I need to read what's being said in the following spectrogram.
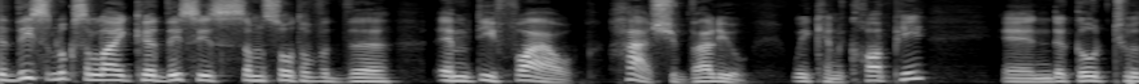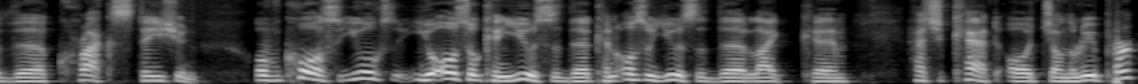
this looks like uh, this is some sort of the md file hash value. We can copy and go to the crack station. Of course you also, you also can use the can also use the like um, hashcat or john ripper.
